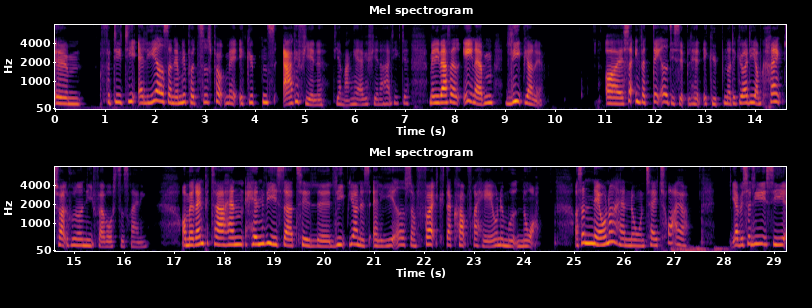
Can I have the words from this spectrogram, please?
Øhm, fordi de allierede sig nemlig på et tidspunkt med Ægyptens ærkefjende. De har mange ærkefjender, har de ikke det? Men i hvert fald en af dem, Libyerne. Og øh, så invaderede de simpelthen Ægypten, og det gjorde de omkring 1209 før vores tidsregning. Og Merenpetar han henviser til øh, Libyernes allierede som folk, der kom fra havene mod nord. Og så nævner han nogle territorier. Jeg vil så lige sige,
